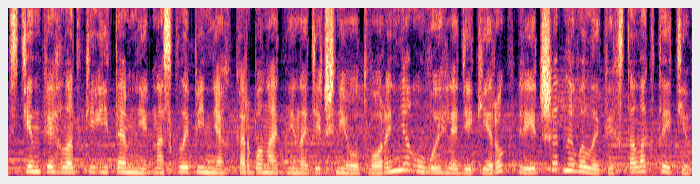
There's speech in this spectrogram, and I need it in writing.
Стінки гладкі і темні на склепіннях карбонатні натічні утворення у вигляді кірок, рідше невеликих сталактитів.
